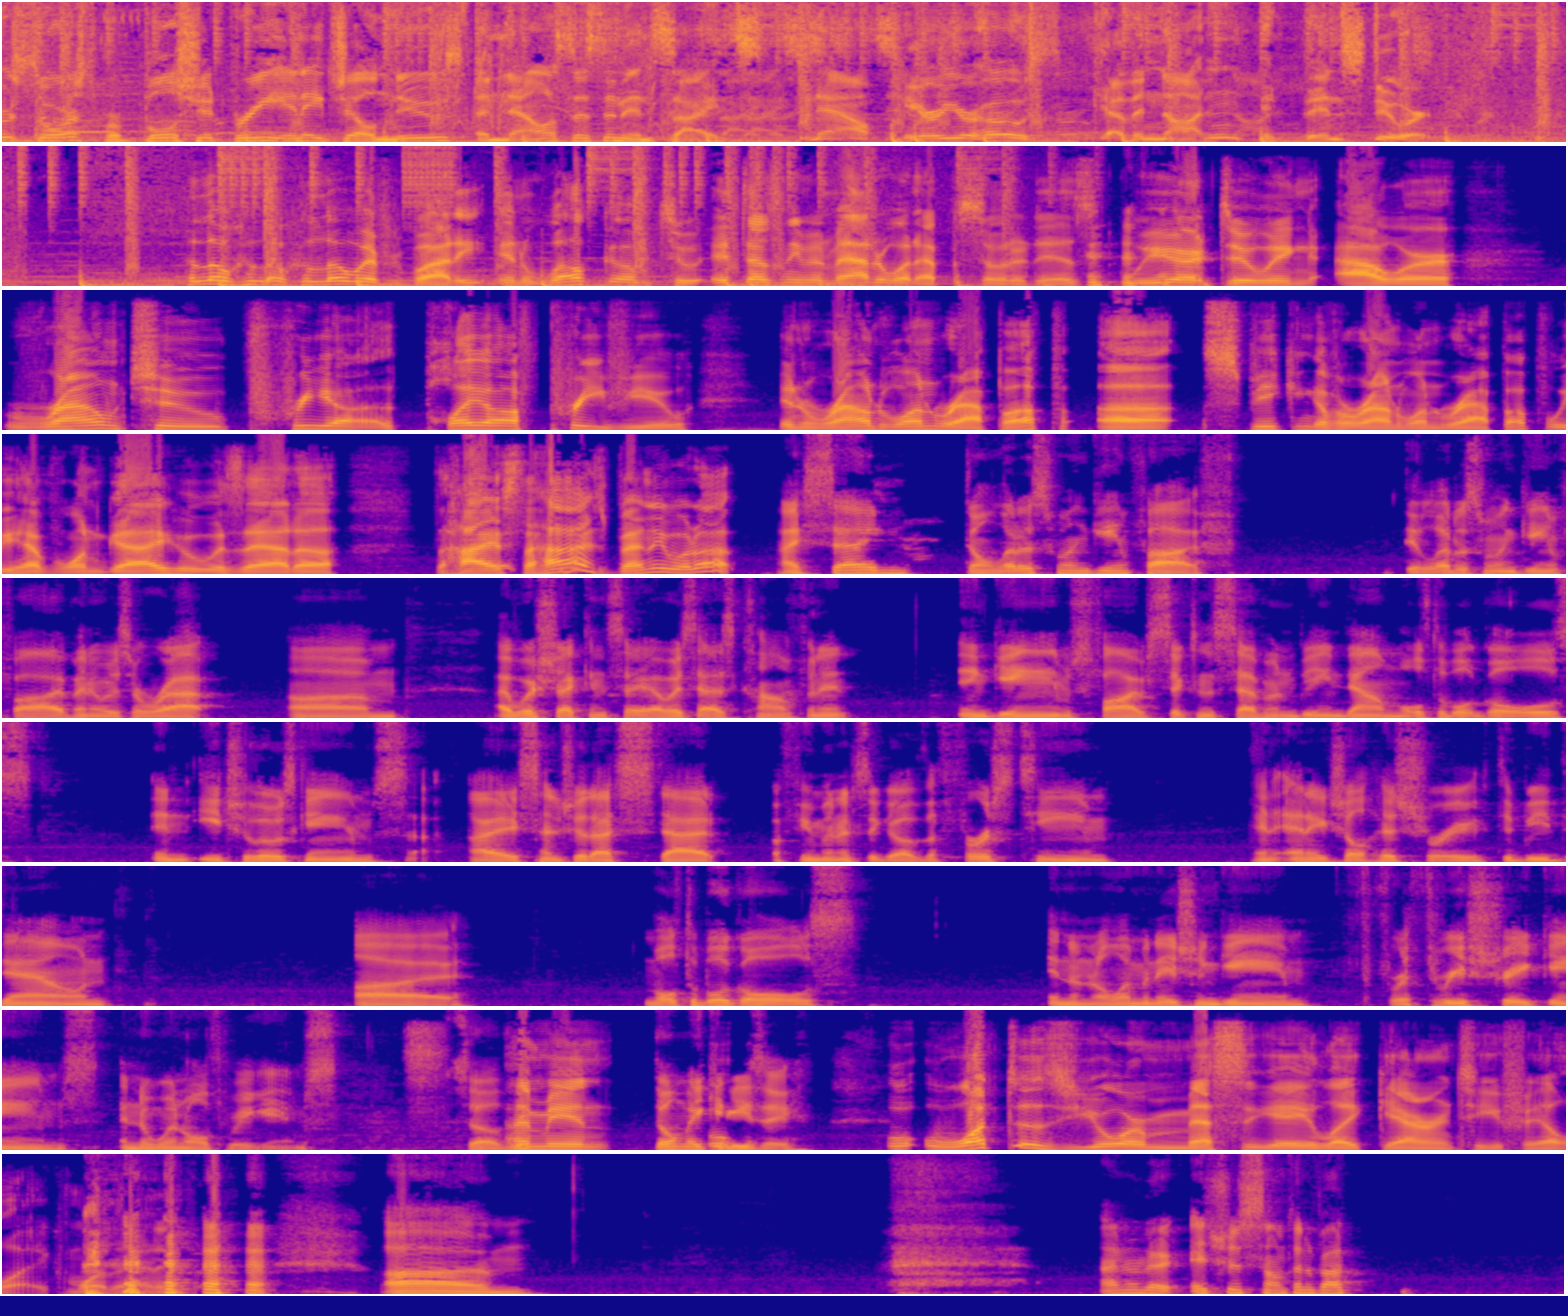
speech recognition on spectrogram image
2, 5, and 10. Your source for bullshit free NHL news, analysis, and insights. Now, here are your hosts, Kevin Naughton and Ben Stewart. Hello, hello, hello, everybody, and welcome to It Doesn't Even Matter What episode it is. we are doing our round two pre uh, playoff preview in round one wrap up. Uh, speaking of a round one wrap up, we have one guy who was at uh, the highest of highs. Benny, what up? I said, don't let us win game five. They let us win game five, and it was a wrap. Um, I wish I can say I was as confident in games five, six, and seven, being down multiple goals in each of those games. I sent you that stat a few minutes ago. The first team in NHL history to be down uh, multiple goals in an elimination game for three straight games and to win all three games. So I mean, don't make it easy. What does your Messier like guarantee feel like more than anything? um, I don't know. It's just something about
